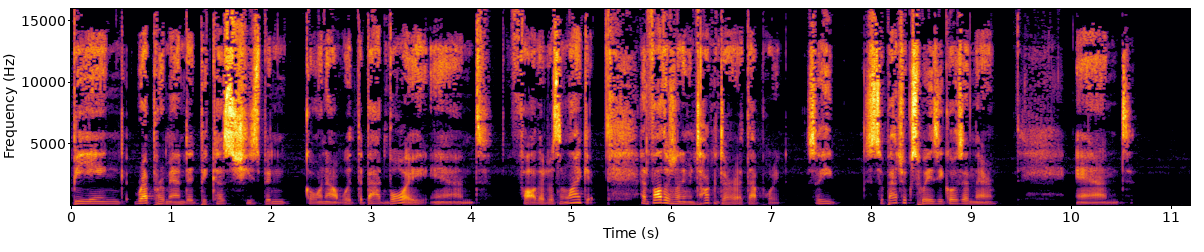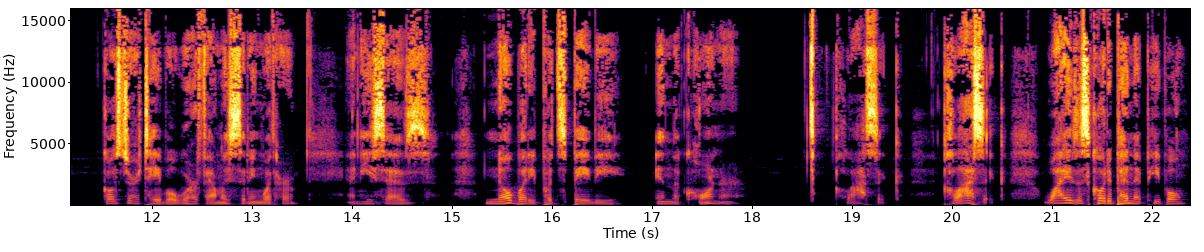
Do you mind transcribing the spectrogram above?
being reprimanded because she's been going out with the bad boy, and father doesn't like it, and father's not even talking to her at that point. So he, so Patrick Swayze goes in there, and goes to her table where her family's sitting with her, and he says, "Nobody puts baby in the corner." Classic. Classic. Why is this codependent, people?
